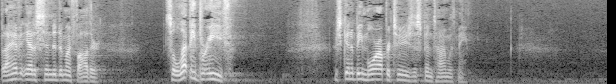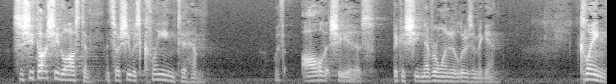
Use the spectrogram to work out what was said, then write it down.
but I haven't yet ascended to my Father. So let me breathe. There's going to be more opportunities to spend time with me. So she thought she'd lost him, and so she was clinging to him with all that she is because she never wanted to lose him again. Cling,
